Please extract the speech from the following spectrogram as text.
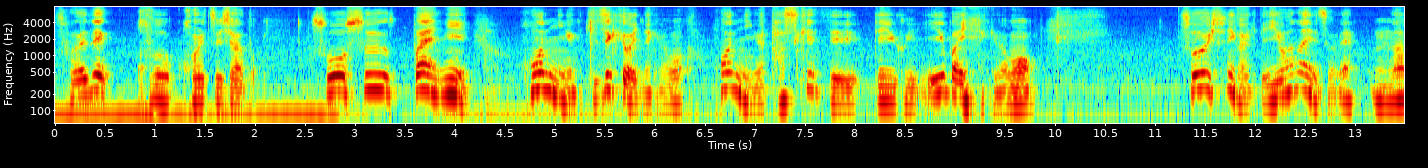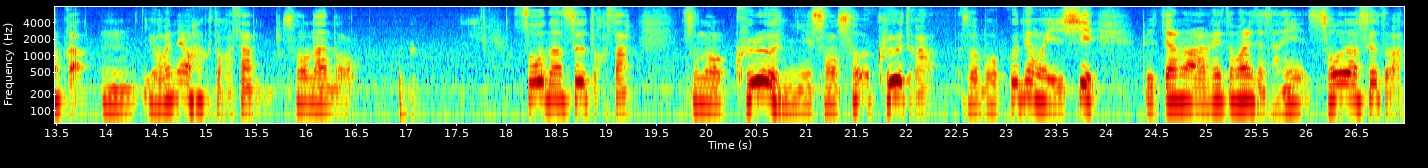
それで孤立しちゃうとそうする前に本人が気づけばいいんだけども本人が助けてっていうふうに言えばいいんだけどもそういう人に限って言わないですよね。うん、なんか、うん、弱音を吐くとかさ、そうなんだろう。相談するとかさ、そのクルーに、その、そクルーとか、その僕でもいいし、ベテランのアフェットマネージャーさんに相談するとか、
